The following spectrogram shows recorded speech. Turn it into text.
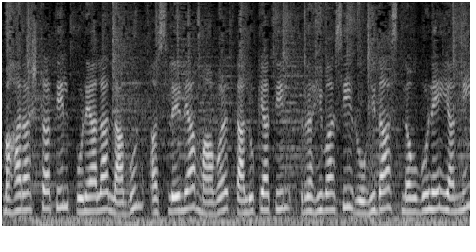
महाराष्ट्रातील पुण्याला लागून असलेल्या मावळ तालुक्यातील रहिवासी रोहिदास नवगुणे यांनी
